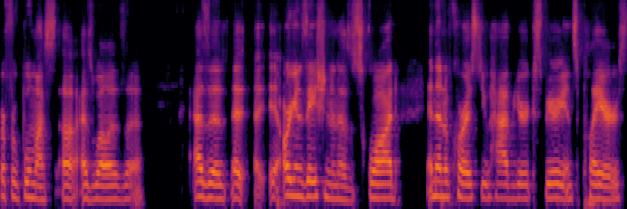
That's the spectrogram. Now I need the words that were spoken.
but for Pumas uh, as well as a as a, a, a, organization and as a squad. And then of course you have your experienced players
